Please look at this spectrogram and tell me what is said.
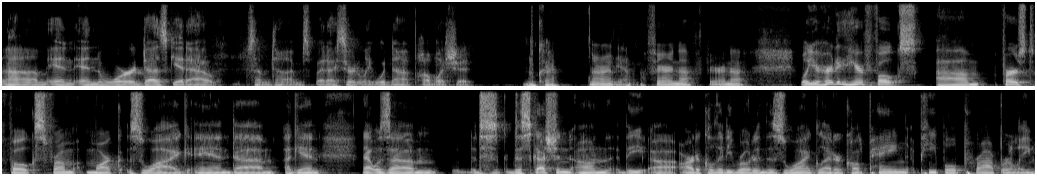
Um, and and the word does get out sometimes, but I certainly would not publish it. Okay. All right. Yeah. Fair enough. Fair enough. Well, you heard it here, folks. Um, first, folks, from Mark Zweig. And um, again, that was um, a discussion on the uh, article that he wrote in the Zweig letter called Paying People Properly.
